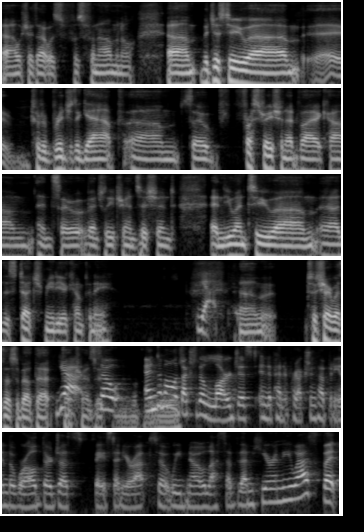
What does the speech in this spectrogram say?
uh, which I thought was was phenomenal. Um, but just to um, uh, sort of bridge the gap, um, so frustration at Viacom, and so eventually you transitioned, and you went to um, uh, this Dutch media company. Yeah. To share with us about that. Yeah. That so Endemol is actually the largest independent production company in the world. They're just based in Europe. So we know less of them here in the US. But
